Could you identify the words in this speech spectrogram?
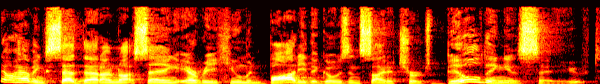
Now, having said that, I'm not saying every human body that goes inside a church building is saved.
